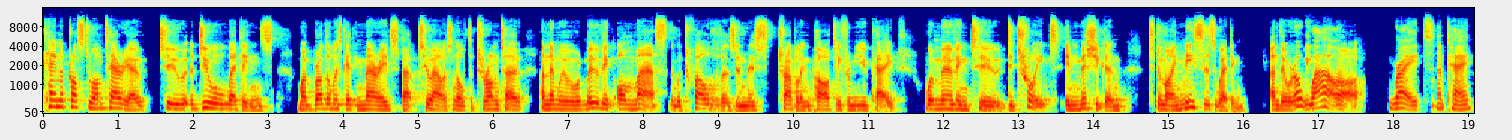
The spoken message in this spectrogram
came across to Ontario to dual weddings. My brother was getting married about two hours north of Toronto, and then we were moving en masse. There were 12 of us in this traveling party from UK. We're moving to Detroit in Michigan to my niece's wedding. And they were a Oh, week wow. apart. right. Okay.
